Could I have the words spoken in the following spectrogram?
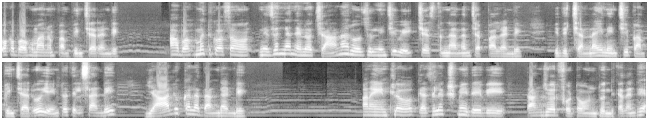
ఒక బహుమానం పంపించారండి. ఆ బహుమతి కోసం నిజంగా నేను చాలా రోజుల నుంచి వెయిట్ చేస్తున్నానని చెప్పాలండి. ఇది చెన్నై నుంచి పంపించారు. ఏంటో తెలుసా అండి? యాలుకల దండండి. మన ఇంట్లో గజలక్ష్మీదేవి తంజోర్ ఫోటో ఉంటుంది కదండి.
